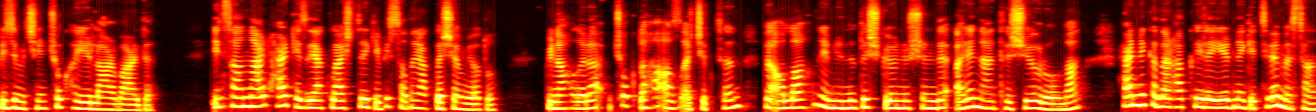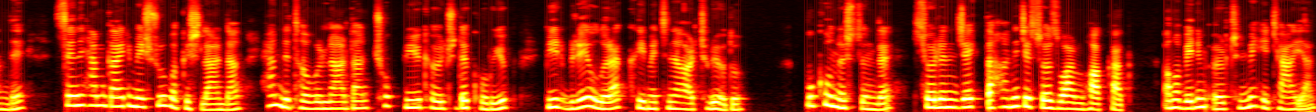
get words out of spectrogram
bizim için çok hayırlar vardı. İnsanlar herkese yaklaştığı gibi sana yaklaşamıyordu. Günahlara çok daha az açıktın ve Allah'ın emrini dış görünüşünde alenen taşıyor olman her ne kadar hakkıyla yerine getiremesen de seni hem gayrimeşru bakışlardan hem de tavırlardan çok büyük ölçüde koruyup bir birey olarak kıymetini artırıyordu. Bu konu üstünde söylenecek daha nice söz var muhakkak ama benim örtünme hikayem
